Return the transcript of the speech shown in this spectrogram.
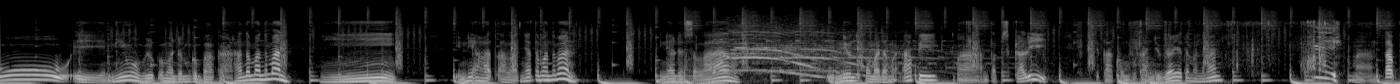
Uh ini mobil pemadam kebakaran teman-teman. Nih ini alat-alatnya teman-teman. Ini ada selang. Ini untuk pemadaman api. Mantap sekali. Kita kumpulkan juga ya teman-teman. Wih mantap.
